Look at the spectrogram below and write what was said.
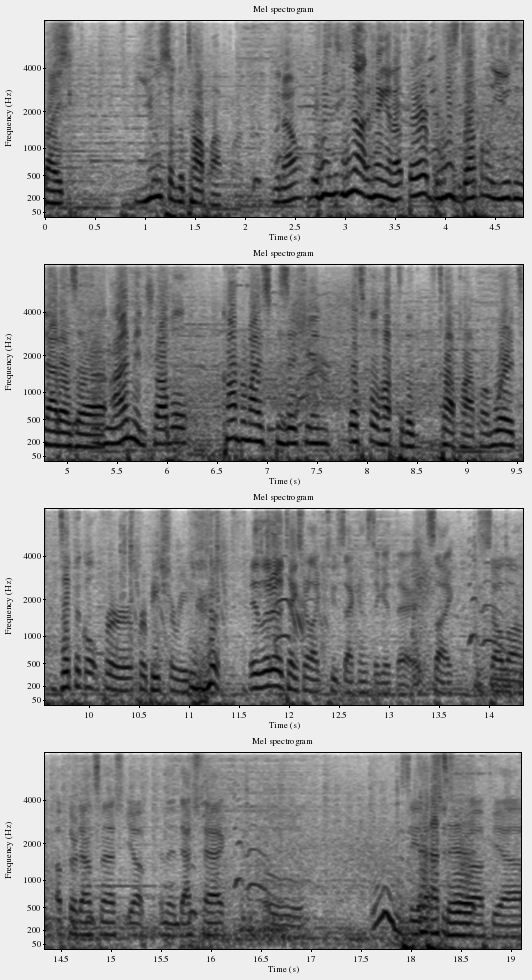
like use of the top platform. You know, he's, he's not hanging up there, but he's definitely using that as a Mhm. I'm in trouble, compromised position. Let's full hop to the top platform where it's difficult for for Peach to reach. It literally takes her like two seconds to get there. It's like so long. Up throw down smash. Yep, and then dash tag. Oh, Ooh, see that's, it. rough. Yeah.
